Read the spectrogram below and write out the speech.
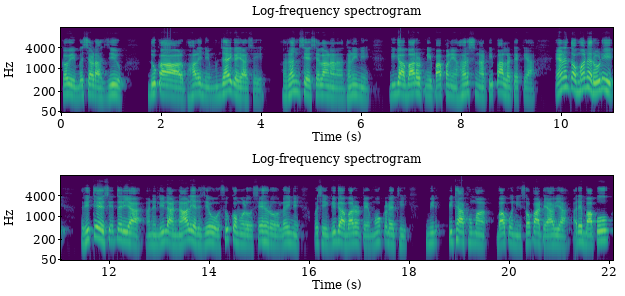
કવિ બસાડા જીવ દુકાળ ભાળીને મૂંઝાઈ ગયા છે. રંગ છે સેલાણાના ધણીને. ગીગા બારોટની પાપણે હર્ષના ટીપા લટક્યા. એણે તો મને રૂડી રીતે સેતરિયા અને લીલા નાળિયેર જેવો સુકોમળો શહેરો લઈને પછી ગીગા બારોટે મોકળેથી પીઠાખુમાં બાપુની સોપાટે આવ્યા. અરે બાપુ,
